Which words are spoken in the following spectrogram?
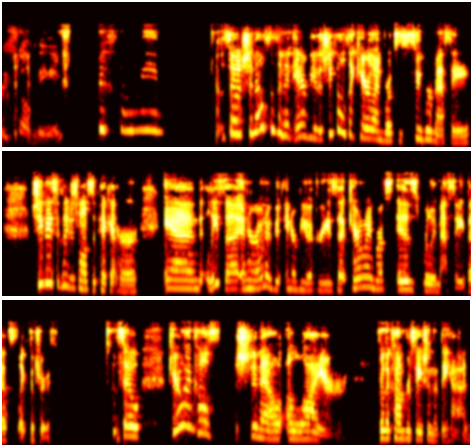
It's so mean. It's so mean. So Chanel says in an interview that she feels like Caroline Brooks is super messy. She basically just wants to pick at her. And Lesa, in her own interview, agrees that Caroline Brooks is really messy. That's like the truth. So Caroline calls Chanel a liar for the conversation that they had.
